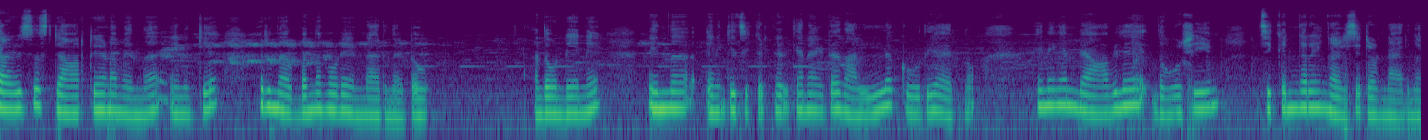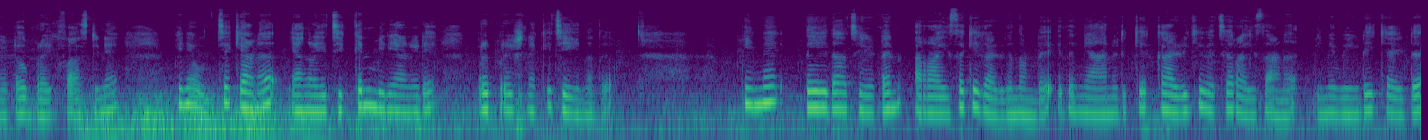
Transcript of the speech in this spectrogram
കഴിച്ച് സ്റ്റാർട്ട് ചെയ്യണമെന്ന് എനിക്ക് ഒരു നിർബന്ധം കൂടെ ഉണ്ടായിരുന്നു കേട്ടോ. അതുകൊണ്ട് തന്നെ ഇന്ന് എനിക്ക് ചിക്കൻ കഴിക്കാനായിട്ട് നല്ല കൊതിയായിരുന്നു. പിന്നെ ഞാൻ രാവിലെ ദോശയും ചിക്കൻ കറിയും കഴിച്ചിട്ടുണ്ടായിരുന്നു കേട്ടോ ബ്രേക്ക്ഫാസ്റ്റിന്. പിന്നെ ഉച്ചയ്ക്കാണ് ഞങ്ങൾ ഈ ചിക്കൻ ബിരിയാണിയുടെ പ്രിപ്പറേഷനൊക്കെ ചെയ്യുന്നത്. പിന്നെ ഇതാ ചേട്ടൻ റൈസൊക്കെ കഴുകുന്നുണ്ട്. ഇത് ഞാനൊരിക്കൽ കഴുകി വെച്ച റൈസാണ്. പിന്നെ വീടേക്കായിട്ട്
